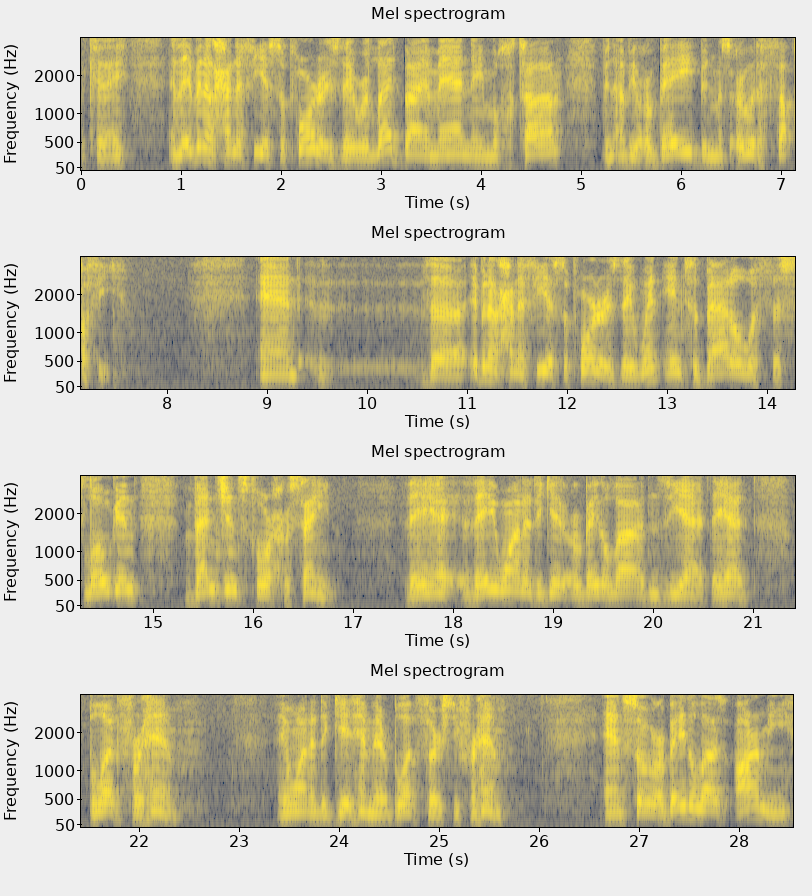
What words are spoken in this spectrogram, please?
Okay? And the Ibn al-Hanafiya supporters, they were led by a man named Mukhtar bin Abi Ubaid bin Mas'ud al-Thaqafi. And the Ibn al-Hanafiya supporters, they went into battle with the slogan, Vengeance for Hussein. They, they wanted to get Ubaidullah ibn Ziyad. They had blood for him. They wanted to get him. They were bloodthirsty for him. And so Ubaidullah's army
